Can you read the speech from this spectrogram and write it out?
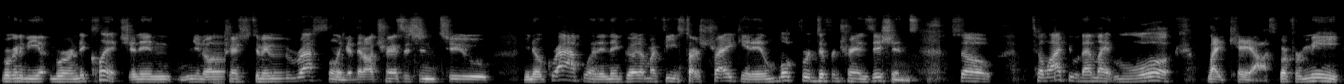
we're gonna be we're in the clinch and then you know transition to maybe wrestling and then I'll transition to you know grappling and then go to my feet and start striking and look for different transitions. So to a lot of people that might look like chaos, but for me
